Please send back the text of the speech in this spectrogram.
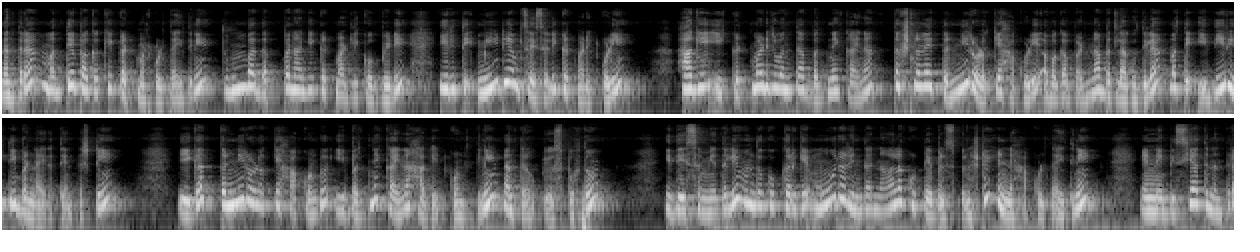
ನಂತರ ಮಧ್ಯಭಾಗಕ್ಕೆ ಕಟ್ ಮಾಡ್ಕೊಳ್ತಾ ಇದ್ದೀನಿ. ತುಂಬ ದಪ್ಪನಾಗಿ ಕಟ್ ಮಾಡಲಿಕ್ಕೆ ಹೋಗಬೇಡಿ. ಈ ರೀತಿ ಮೀಡಿಯಮ್ ಸೈಜಲ್ಲಿ ಕಟ್ ಮಾಡಿಟ್ಕೊಳ್ಳಿ. ಹಾಗೆ ಈ ಕಟ್ ಮಾಡಿರುವಂಥ ಬದನೆಕಾಯಿನ ತಕ್ಷಣವೇ ತಣ್ಣೀರೊಳಕ್ಕೆ ಹಾಕೊಳ್ಳಿ. ಆವಾಗ ಬಣ್ಣ ಬದಲಾಗೋದಿಲ್ಲ, ಮತ್ತು ಇದೇ ರೀತಿ ಬಣ್ಣ ಇರುತ್ತೆ ಅಂತಷ್ಟೇ. ಈಗ ತಣ್ಣೀರೊಳಕ್ಕೆ ಹಾಕ್ಕೊಂಡು ಈ ಬದನೆಕಾಯಿನ ಹಾಗೆ ಇಟ್ಕೊಂಡಿದ್ದೀನಿ. ನಂತರ ಉಪಯೋಗಿಸಬಹುದು. ಇದೇ ಸಮಯದಲ್ಲಿ ಒಂದು ಕುಕ್ಕರ್ಗೆ ಮೂರರಿಂದ ನಾಲ್ಕು ಟೇಬಲ್ ಸ್ಪೂನಷ್ಟು ಎಣ್ಣೆ ಹಾಕ್ಕೊಳ್ತಾ ಇದ್ದೀನಿ. ಎಣ್ಣೆ ಬಿಸಿಯಾದ ನಂತರ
